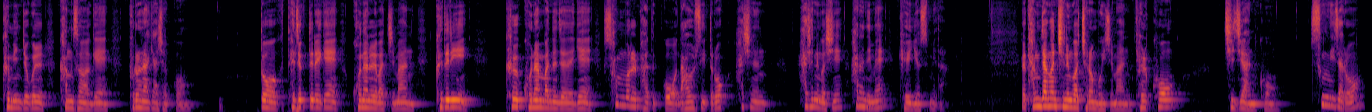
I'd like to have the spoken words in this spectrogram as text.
그 민족을 강성하게 불어나게 하셨고 또 대적들에게 고난을 받지만 그들이 그 고난 받는 자에게 선물을 받고 나올 수 있도록 하시는 하시는 것이 하나님의 계획이었습니다. 당장은 지는 것처럼 보이지만 결코 지지 않고 승리자로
